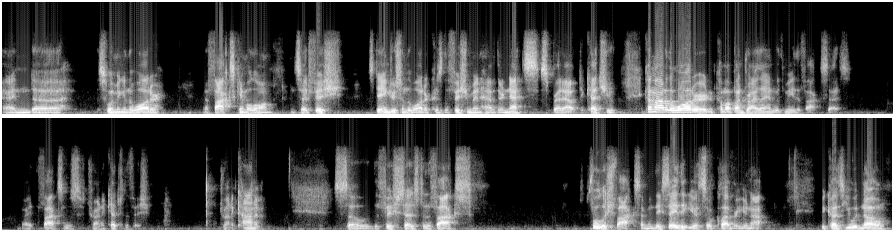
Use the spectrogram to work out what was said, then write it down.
and uh, swimming in the water. A fox came along and said, Fish, it's dangerous in the water because the fishermen have their nets spread out to catch you. Come out of the water and come up on dry land with me, the fox says. Right? The fox was trying to catch the fish, trying to con him. So the fish says to the fox, Foolish fox. I mean, they say that you're so clever. You're not. Because you would know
